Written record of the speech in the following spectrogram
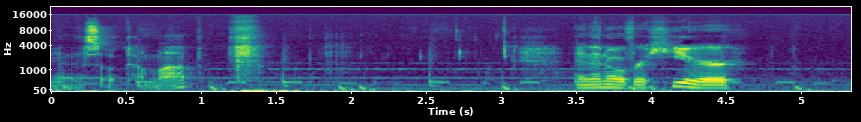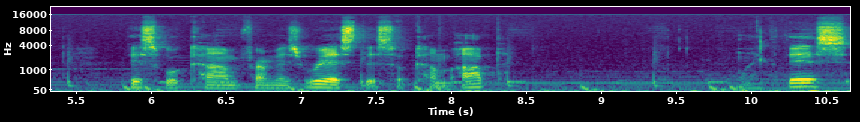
And this will come up. And then over here, this will come from his wrist. This will come up like this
